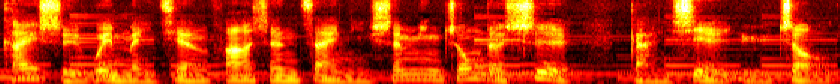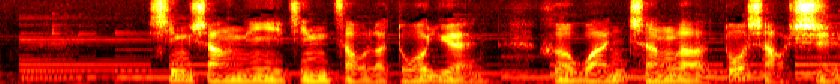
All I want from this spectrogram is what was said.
开始为每件发生在你生命中的事感谢宇宙，欣赏你已经走了多远和完成了多少事。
